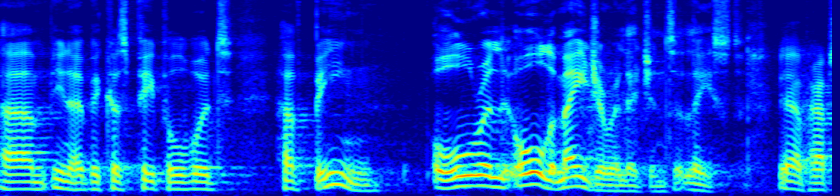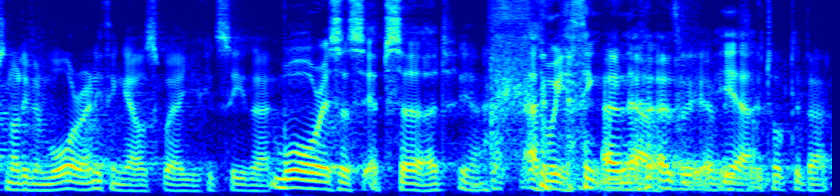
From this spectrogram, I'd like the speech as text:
um, you know, because people would have been, all, all the major religions at least. Yeah, perhaps not even war or anything else where you could see that. War is absurd, Yeah. as we think we know. as we, as we yeah. talked about.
